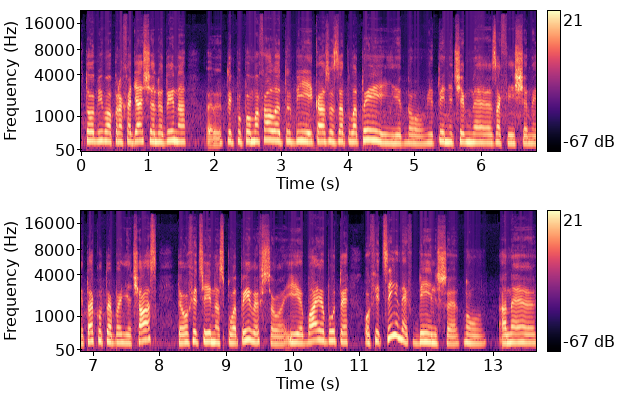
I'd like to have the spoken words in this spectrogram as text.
хто мимо проходяща людина, е, типу, помахала тобі і каже, заплати, і ну, і ти нічим не захищений. Так у тебе є час, ти офіційно сплатив і все. І має бути офіційних більше, ну, а не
